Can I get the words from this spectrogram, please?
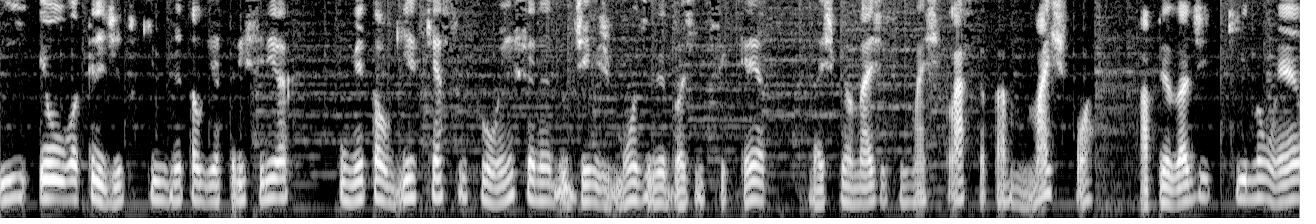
E eu acredito que o Metal Gear 3 seria o Metal Gear que essa influência né, do James Bond, né, do agente secreto, da espionagem assim, mais clássica, tá mais forte. Apesar de que não é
